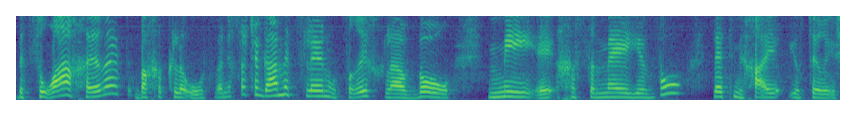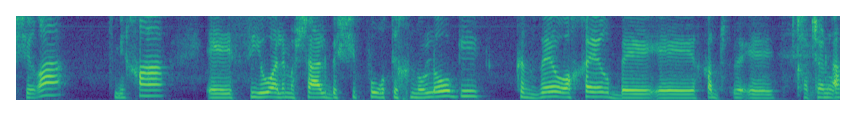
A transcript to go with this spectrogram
בצורה אחרת בחקלאות, ואני חושבת שגם אצלנו צריך לעבור מחסמי יבוא לתמיכה יותר ישירה, תמיכה, אה, סיוע למשל בשיפור טכנולוגי כזה או אחר, בחדשנות. אה,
